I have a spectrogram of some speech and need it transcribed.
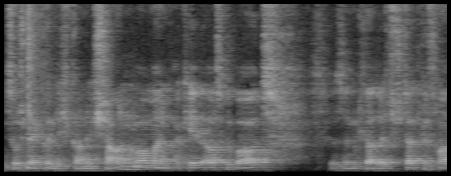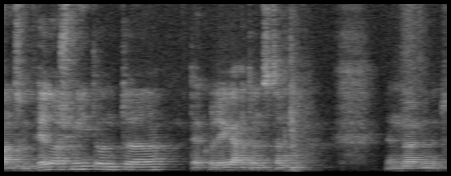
so schnell konnte ich gar nicht schauen, war mein Paket ausgebaut. Wir sind klar durch die Stadt gefahren zum Peterschmied und äh, der Kollege hat uns dann in, mit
